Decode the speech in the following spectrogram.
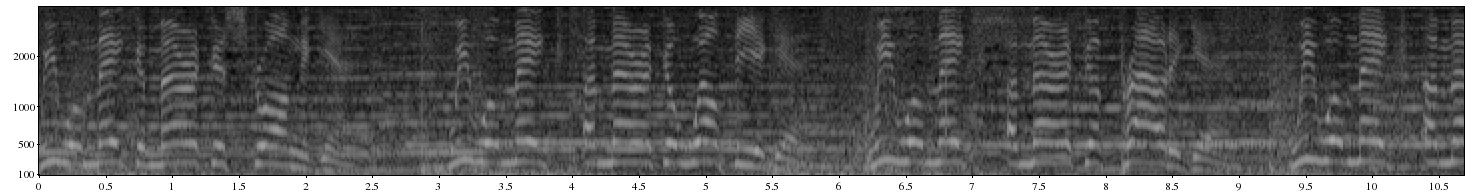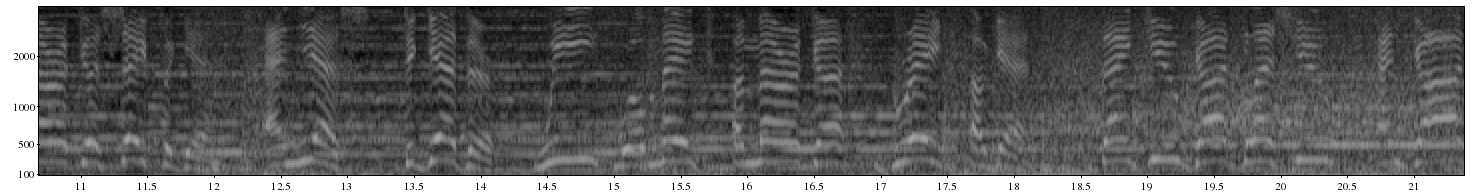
we will make America strong again. We will make America wealthy again. We will make America proud again. We will make America safe again. And yes, together, we will make America great again. Thank you, God bless you, and God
